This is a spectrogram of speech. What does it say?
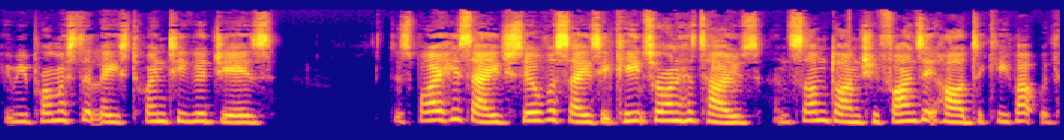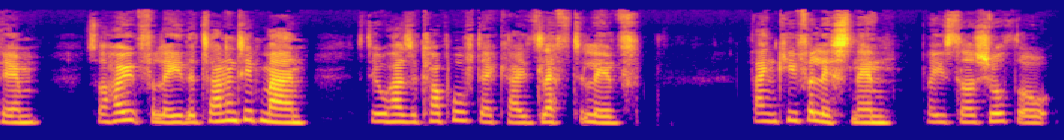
whom he promised at least 20 good years. Despite his age, Silva says he keeps her on her toes, and sometimes she finds it hard to keep up with him, so hopefully the talented man still has a couple of decades left to live. Thank you for listening. Please tell us your thoughts.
